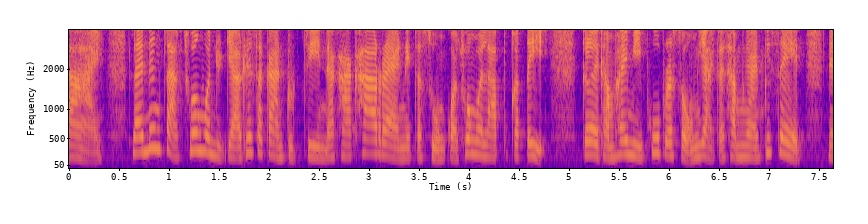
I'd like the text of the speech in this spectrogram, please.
จ่าย และเนื่องจากช่วงวันหยุดยาวเทศกาลตรุษจีนนะคะ ค่าแรงเนี่ยจะสูงกว่าช่วงเวลาปกติ ก็เลยทำให้มีผู้ประสงค์อยากจะทำงานพิเศษ ใน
